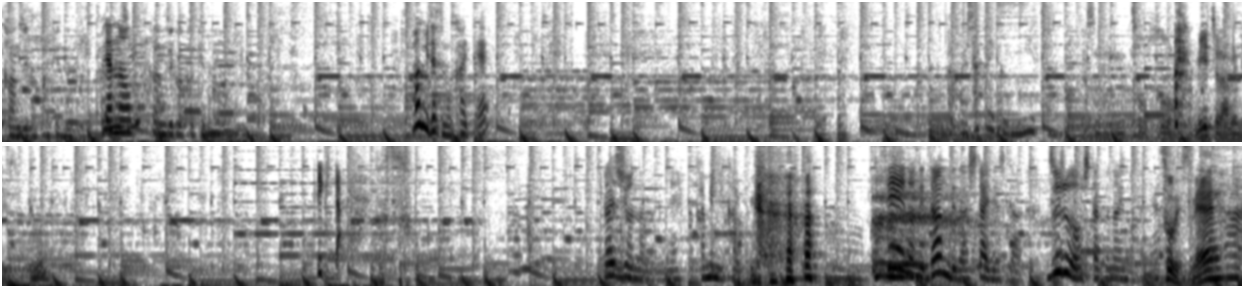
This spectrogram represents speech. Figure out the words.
漢字が書けないであの漢字が書けない。マミタスも書いて。あこれ酒井君に見えちゃう。そうそう。見えちゃダメですよできたラジオなのにね紙に書いて。ま せーので段で出したいですからズルをしたくないのでね。そうですね。はい。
